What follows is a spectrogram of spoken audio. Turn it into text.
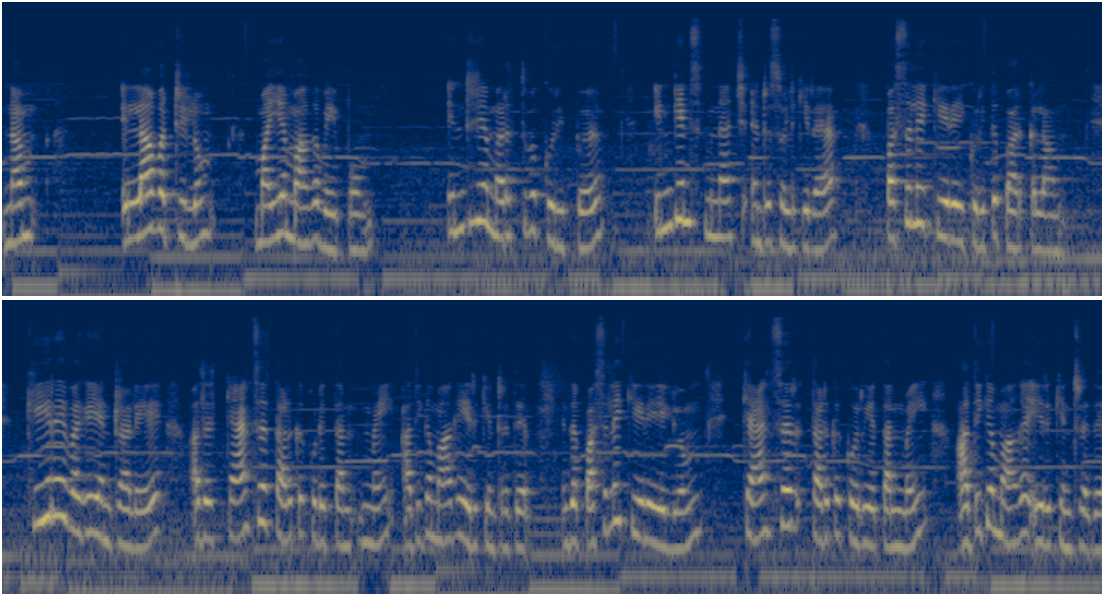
நம் எல்லாவற்றிலும் மையமாக வைப்போம். இன்றைய மருத்துவ குறிப்பு இந்தியன் ஸ்பினாச் என்று சொல்கிற பசலை கீரை குறித்து பார்க்கலாம். கீரை வகை என்றாலே அதில் கேன்சர் தடுக்கக்கூடிய தன்மை அதிகமாக இருக்கின்றது. இந்த பசலை கீரையிலும் கேன்சர் தடுக்கக்கூடிய தன்மை அதிகமாக இருக்கின்றது.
